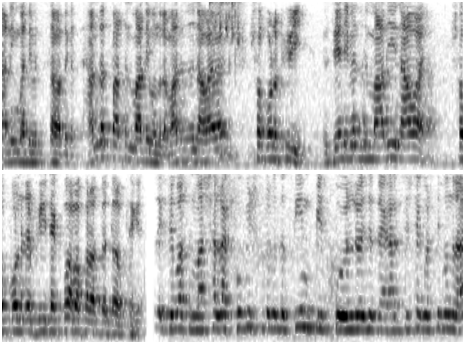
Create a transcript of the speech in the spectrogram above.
রানিং মাদি হচ্ছে আমাদের কাছে হান্ড্রেড পার্সেন্ট মাদি, বন্ধুরা। মাদি যদি না হয় সম্পূর্ণ ফ্রি যে নেবেন যদি মাদি না হয় সম্পূর্ণটা ফ্রি থাকব আমার ফরাতের তরফ থেকে। দেখতে পাচ্ছেন মার্শাল্লাহ খুবই সুন্দর কিন্তু তিন পিস কোয়েল রয়েছে দেখানোর চেষ্টা করছি বন্ধুরা।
